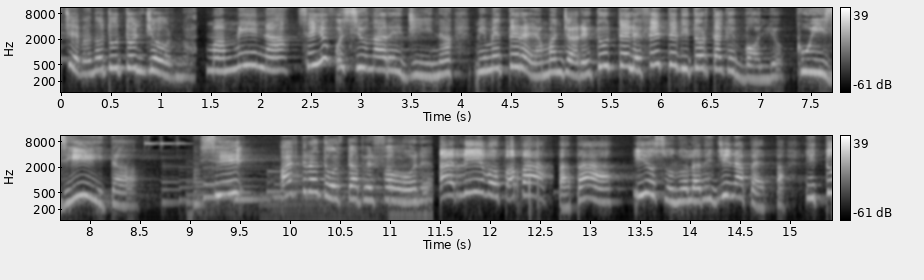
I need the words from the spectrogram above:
facevano tutto il giorno? Mammina, se io fossi una regina, mi metterei a mangiare tutte le fette di torta che voglio. Squisita! Sì, Altra torta, per favore. Arrivo, papà. Papà, io sono la regina Peppa e tu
